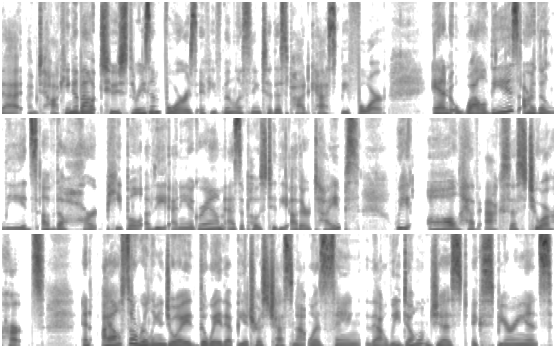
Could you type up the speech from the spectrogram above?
that I'm talking about twos, threes, and fours if you've been listening to this podcast before. And while these are the leads of the heart people of the Enneagram as opposed to the other types, we all have access to our hearts. And I also really enjoyed the way that Beatrice Chestnut was saying that we don't just experience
